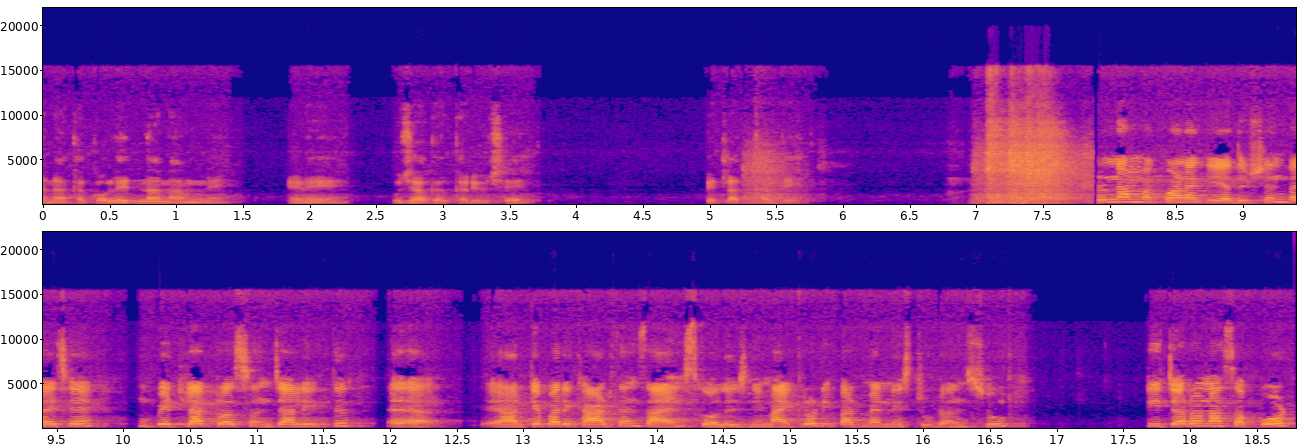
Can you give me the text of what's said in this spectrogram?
અને આખા કોલેજના નામને એણે ઉજાગર કર્યું છે. પેટલાદ ખાતે. મારું નામ મકવાણા કિયા દુષ્યંતભાઈ છે. હું પેટલા ટ્રસ્ટ સંચાલિત R K Parikh arts and science કોલેજની માઇક્રો ડિપાર્ટમેન્ટની સ્ટુડન્ટ છું. ટીચરોના સપોર્ટ,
